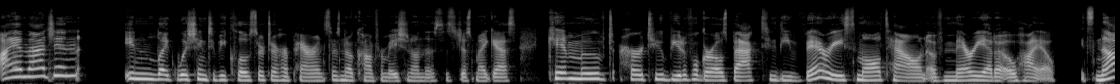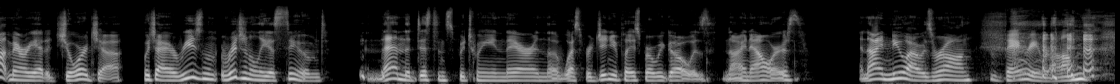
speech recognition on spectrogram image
I imagine in like wishing to be closer to her parents, there's no confirmation on this, it's just my guess. Kim moved her two beautiful girls back to the very small town of Marietta, Ohio. It's not Marietta, Georgia, which I reason- originally assumed. And then the distance between there and the West Virginia place where we go is nine hours. And I knew I was wrong. Very wrong.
